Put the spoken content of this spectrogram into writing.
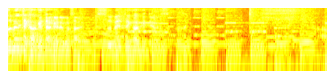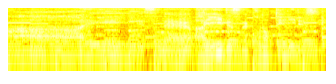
は全てかけてあげてください。全てかけてください、はい、あーいいですね。あいいですね。この照りですよ。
